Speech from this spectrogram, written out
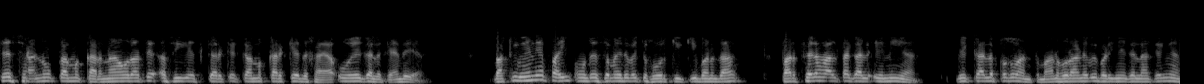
ਤੇ ਸਾਨੂੰ ਕੰਮ ਕਰਨਾ ਉਹਦਾ ਤੇ ਅਸੀਂ ਇਸ ਕਰਕੇ ਕੰਮ ਕਰਕੇ ਦਿਖਾਇਆ, ਉਹ ਇਹ ਗੱਲ ਕਹਿੰਦੇ ਆ। ਬਾਕੀ ਵੇਖਦੇ ਭਾਈ, ਆਉਂਦੇ ਸਮੇਂ ਦੇ ਵਿੱਚ ਹੋਰ ਕੀ ਕੀ ਬਣਦਾ, ਪਰ ਫਿਲਹਾਲ ਤਾਂ ਗੱਲ ਇੰਨੀ ਆ ਵੀ ਕੱਲ ਭਗਵੰਤ ਮਾਨ ਹੋਰਾਂ ਨੇ ਵੀ ਬੜੀਆਂ ਗੱਲਾਂ ਕਹੀਆਂ।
